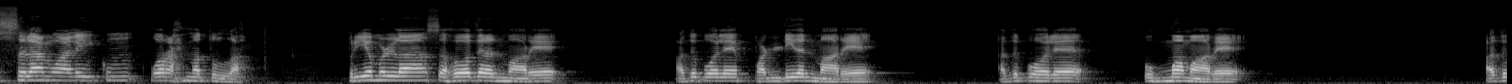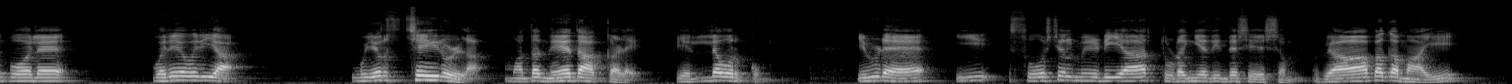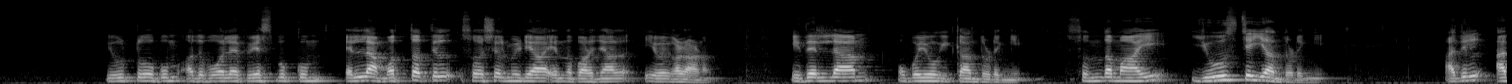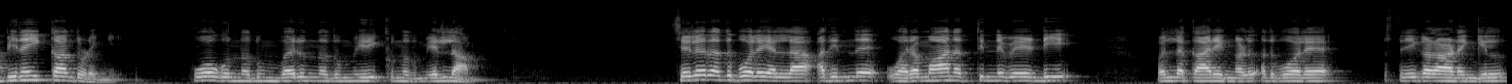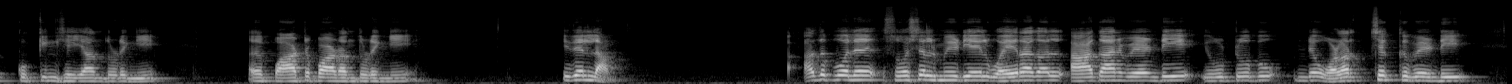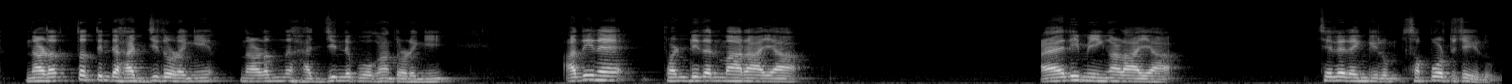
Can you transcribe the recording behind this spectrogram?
അസ്സലാമു അലൈക്കും വറഹമത്തുള്ള പ്രിയമുള്ള സഹോദരന്മാരെ അതുപോലെ പണ്ഡിതന്മാരെ അതുപോലെ ഉമ്മമാരെ അതുപോലെ വലിയ വലിയ ഉയർച്ചയിലുള്ള മതനേതാക്കളെ എല്ലാവർക്കും ഇവിടെ ഈ സോഷ്യൽ മീഡിയ തുടങ്ങിയതിന്റെ ശേഷം വ്യാപകമായി യൂട്യൂബും അതുപോലെ ഫേസ്ബുക്കും എല്ലാം മൊത്തത്തിൽ സോഷ്യൽ മീഡിയ എന്ന് പറഞ്ഞാൽ ഇവകളാണ്. ഇതെല്ലാം ഉപയോഗിക്കാൻ തുടങ്ങി. സ്വന്തമായി യൂസ് ചെയ്യാൻ തുടങ്ങി. അതിൽ അഭിനയിക്കാൻ തുടങ്ങി. പോകുന്നതും വരുന്നതും ഇരിക്കുന്നതും എല്ലാം. ചിലർ അതുപോലെയല്ല അതിന്റെ വരുമാനത്തിന് വേണ്ടി വല്ല കാര്യങ്ങൾ അതുപോലെ സ്ത്രീകളാണെങ്കിൽ കുക്കിംഗ് ചെയ്യാൻ തുടങ്ങി പാട്ട് പാടാൻ തുടങ്ങി. ഇതെല്ലാം അതുപോലെ സോഷ്യൽ മീഡിയയിൽ വൈറൽ ആകാൻ വേണ്ടി യൂട്യൂബിന്റെ വളർച്ചയ്ക്ക് വേണ്ടി നടത്തത്തിന്റെ ഹജ്ജ് തുടങ്ങി നടന്ന് ഹജ്ജിന് പോകാൻ തുടങ്ങി. അതിനെ പണ്ഡിതന്മാരായ ആലിമീങ്ങളായ ചിലരെങ്കിലും സപ്പോർട്ട് ചെയ്തു.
